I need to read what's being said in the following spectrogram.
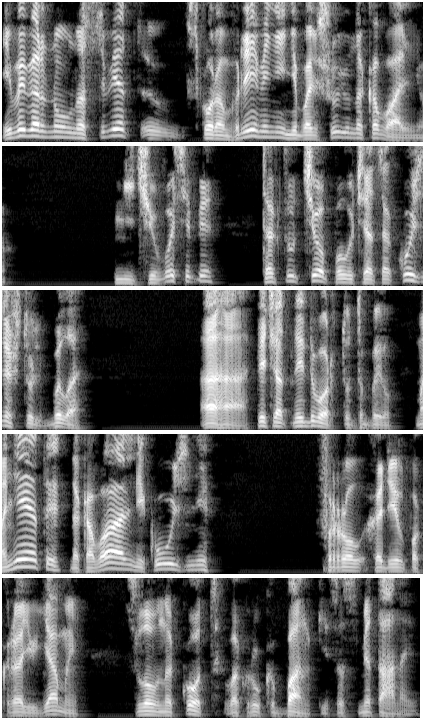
и вывернул на свет э, в скором времени небольшую наковальню. Ничего себе! Так тут что, получается, кузня, что ли, была? Ага, печатный двор тут был. Монеты, наковальни, кузни. Фрол ходил по краю ямы, словно кот вокруг банки со сметаной.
